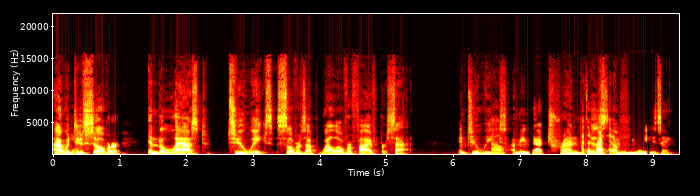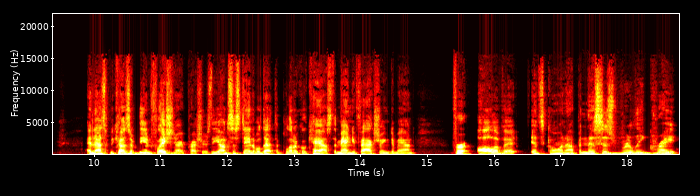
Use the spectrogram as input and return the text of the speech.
I would yeah. do silver. In the last two weeks, silver's up well over 5% in two weeks. Oh. I mean, that trend that's is impressive. amazing. And that's because of the inflationary pressures, the unsustainable debt, the political chaos, the manufacturing demand. For all of it, it's going up. And this is really great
